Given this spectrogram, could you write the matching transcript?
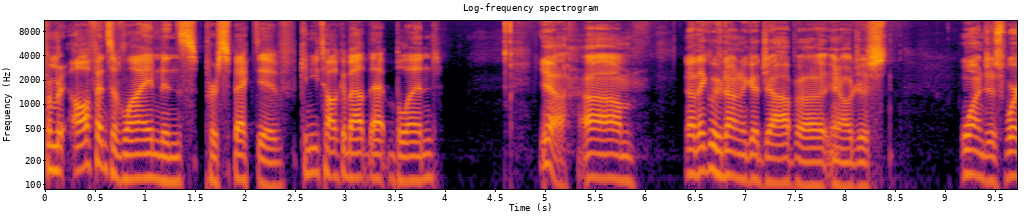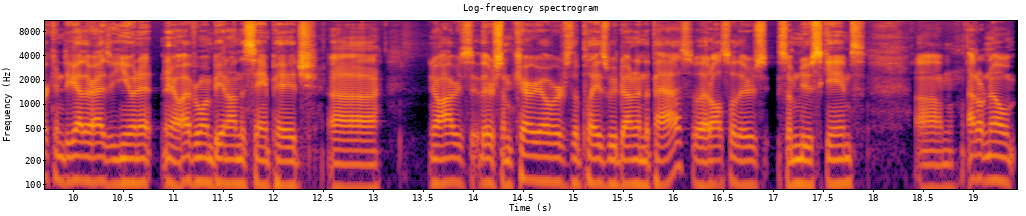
From an offensive lineman's perspective, can you talk about that blend? Yeah. Um, I think we've done a good job. Uh, you know, just one, just working together as a unit. You know, everyone being on the same page. Uh, you know, obviously there's some carryovers to the plays we've done in the past, but also there's some new schemes. Um, I don't know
